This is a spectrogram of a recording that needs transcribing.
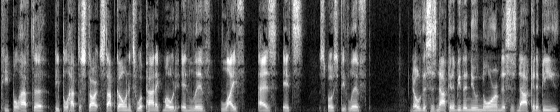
people have to people have to start stop going into a panic mode and live life as it's supposed to be lived. No this is not going to be the new norm. This is not going to be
